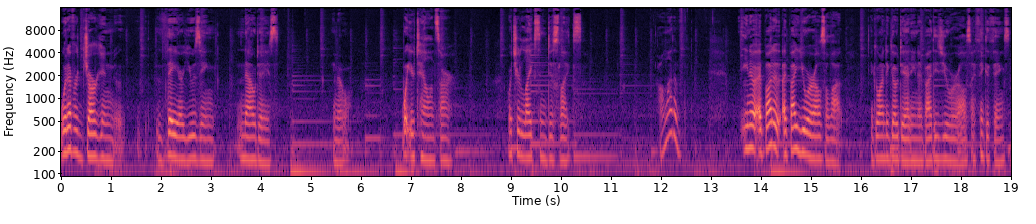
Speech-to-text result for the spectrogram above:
whatever jargon they are using nowadays you know what your talents are what your likes and dislikes a lot of you know, I bought a, I buy URLs a lot. I go on to GoDaddy and I buy these URLs. I think of things.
